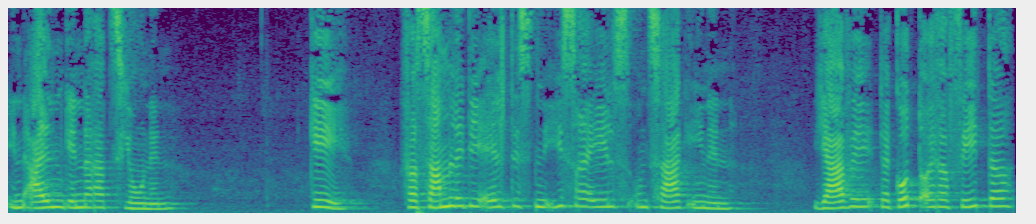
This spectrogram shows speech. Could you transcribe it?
in allen Generationen. Geh, versammle die Ältesten Israels und sag ihnen, Jahwe, der Gott eurer Väter,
